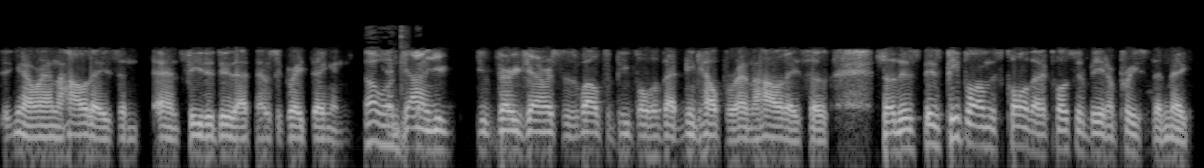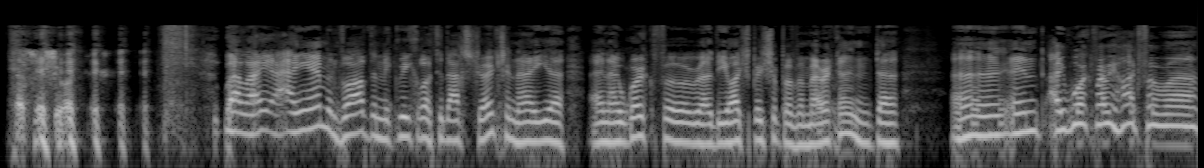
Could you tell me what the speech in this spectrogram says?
you know, around the holidays, and and for you to do that, that was a great thing. And Oh, well, and John, you you're very generous as well to people that need help around the holidays. So, so there's there's people on this call that are closer to being a priest than me. That's for sure. Well, I, I am involved in the Greek Orthodox Church, and I uh, and I work for uh, the Archbishop of America, and uh, uh, and I work very hard for uh,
